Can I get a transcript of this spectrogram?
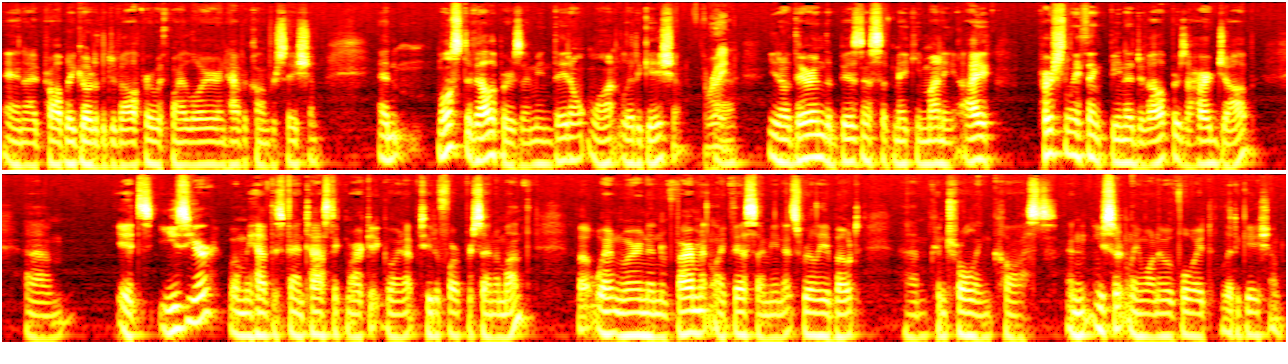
and I'd probably go to the developer with my lawyer and have a conversation. And most developers, I mean, they don't want litigation. Right. Uh, you know, they're in the business of making money. I personally think being a developer is a hard job. Um, it's easier when we have this fantastic market going up two to four percent a month. But when we're in an environment like this, I mean, it's really about um, controlling costs. And you certainly want to avoid litigation.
